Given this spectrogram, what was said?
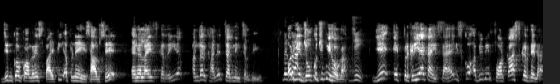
जिनको कांग्रेस पार्टी अपने हिसाब से एनालाइज कर रही है अंदर खाने चर्निंग चल रही है। और ये जो कुछ भी होगा जी। ये एक प्रक्रिया का हिस्सा है इसको अभी भी फोरकास्ट कर देना।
